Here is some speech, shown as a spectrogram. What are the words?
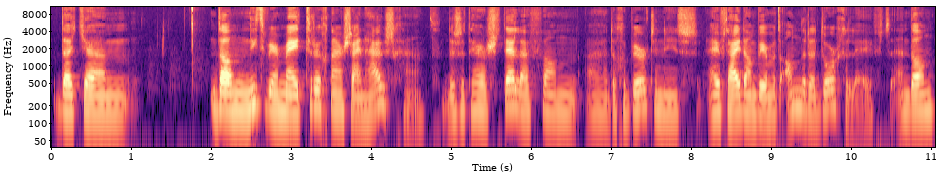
dat je mm, dan niet weer mee terug naar zijn huis gaat. Dus het herstellen van uh, de gebeurtenis heeft hij dan weer met anderen doorgeleefd. En dan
